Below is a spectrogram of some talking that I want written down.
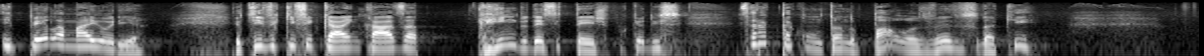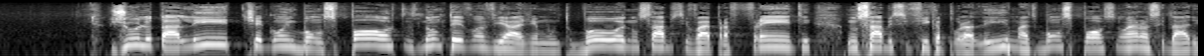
e pela maioria. Eu tive que ficar em casa rindo desse texto, porque eu disse: será que está contando Paulo às vezes isso daqui? Júlio está ali, chegou em bons portos, não teve uma viagem muito boa, não sabe se vai para frente, não sabe se fica por ali, mas Bons Portos não era uma cidade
